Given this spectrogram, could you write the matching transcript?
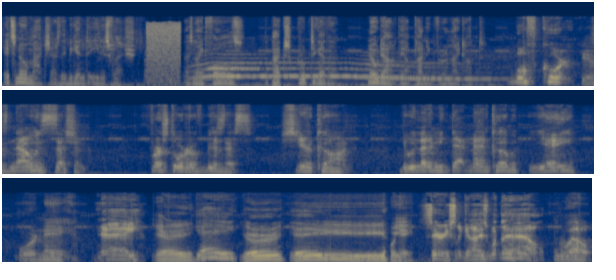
it's no match as they begin to eat his flesh. As night falls, the packs group together. No doubt they are planning for a night hunt. Wolf Court is now in session. First order of business. Shere Khan. Do we let him eat that man cub? Yay or nay? Nay. Yay. Yay. Yay. Yay. Oh yay. Seriously, guys, what the hell? Well,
